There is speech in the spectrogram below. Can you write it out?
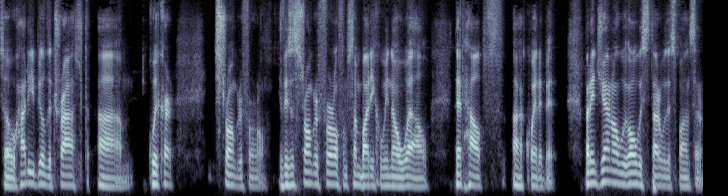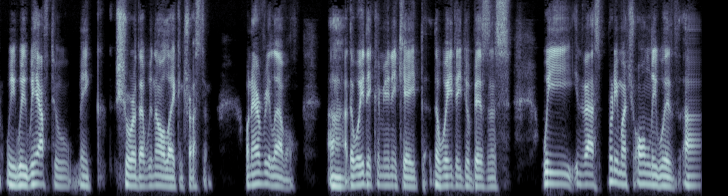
So how do you build the trust um, quicker? Strong referral. If there's a strong referral from somebody who we know well, that helps uh, quite a bit. But in general, we always start with a sponsor. We we we have to make sure that we know, like, and trust them on every level. Uh, the way they communicate, the way they do business, we invest pretty much only with uh,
